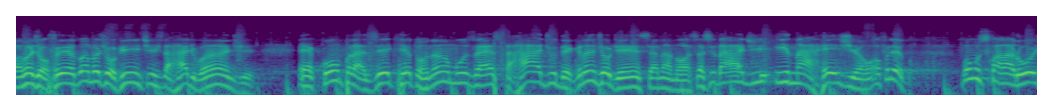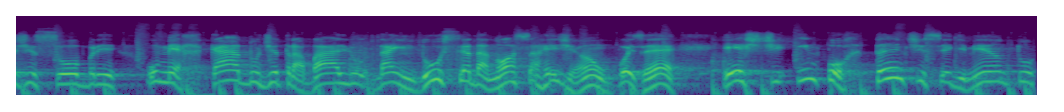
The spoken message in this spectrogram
Boa noite, Alfredo. Boa noite, ouvintes da Rádio Band. É com prazer que retornamos a esta rádio de grande audiência na nossa cidade e na região. Alfredo, vamos falar hoje sobre o mercado de trabalho da indústria da nossa região. Pois é, este importante segmento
